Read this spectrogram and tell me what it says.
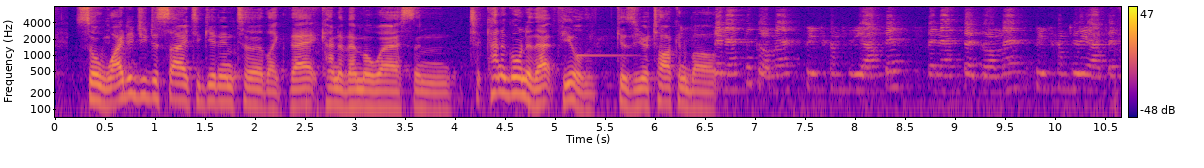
so why did you decide to get into like that kind of MOS and to kind of go into that field? Because you're talking about Vanessa Gomez, please come to the office. Vanessa Gomez, please come to the office.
